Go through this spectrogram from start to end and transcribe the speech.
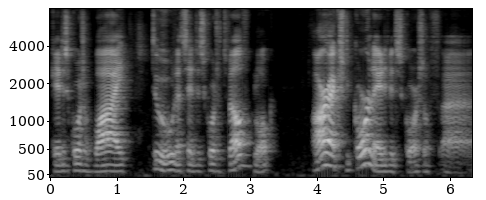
okay, the scores of y2, let's say the scores of 12 o'clock, are actually correlated with the scores of, uh,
